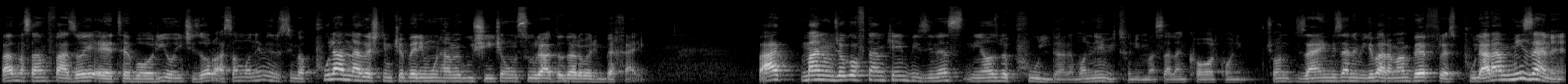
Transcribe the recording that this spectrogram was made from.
بعد مثلا فضای اعتباری و این چیزها رو اصلا ما نمی‌دونستیم و پولم نداشتیم که بریم اون همه گوشی که اون صورت داده رو بریم بخریم. بعد من اونجا گفتم که این بیزینس نیاز به پول داره. ما نمی‌تونیم مثلا کار کنیم. چون زنگ می‌زنه میگه برای من بفرست. پولرم می‌زنه.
